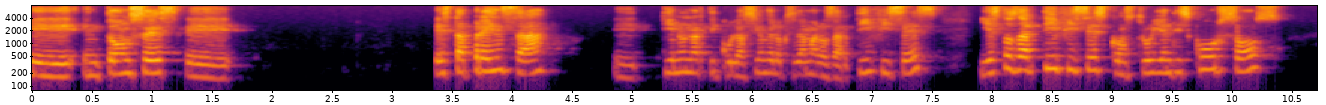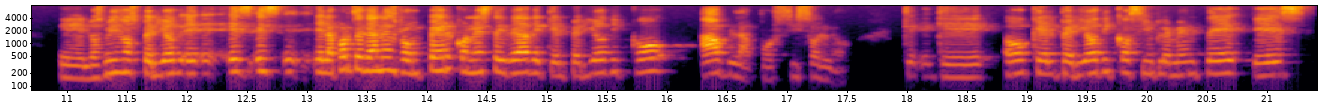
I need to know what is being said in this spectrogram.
eh, entonces, eh, esta prensa tiene una articulación de lo que se llama los artífices, y estos artífices construyen discursos, eh, los mismos periódicos, eh, eh, el aporte de Ana es romper con esta idea de que el periódico habla por sí solo, que, o que el periódico simplemente es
